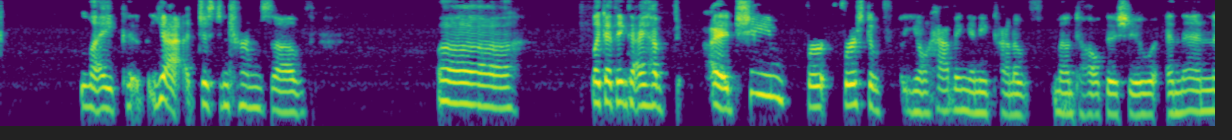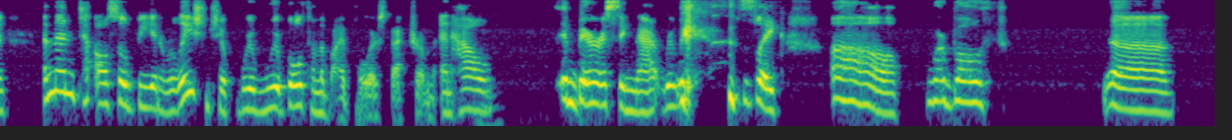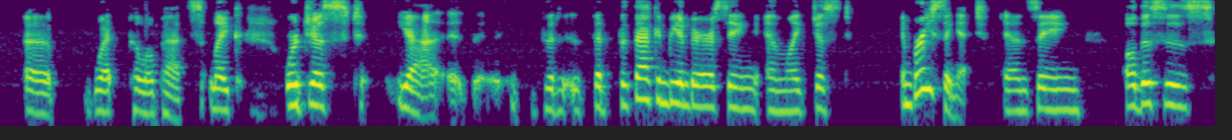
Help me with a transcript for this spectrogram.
like yeah, just in terms of, uh, like I think I have I had shame for first of you know having any kind of mental health issue, and then and then to also be in a relationship where we're both on the bipolar spectrum, and how embarrassing that really is. Like, oh, we're both. Uh, uh, wet pillow pets. Like we're just yeah that that that that can be embarrassing and like just embracing it and saying oh this is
